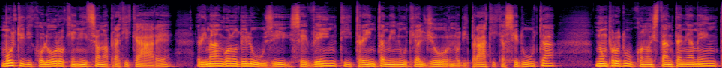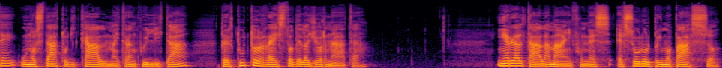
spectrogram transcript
Molti di coloro che iniziano a praticare rimangono delusi se 20-30 minuti al giorno di pratica seduta non producono istantaneamente uno stato di calma e tranquillità per tutto il resto della giornata. In realtà la mindfulness è solo il primo passo,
